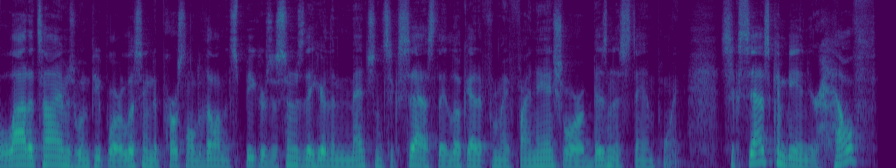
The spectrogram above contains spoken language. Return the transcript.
A lot of times when people are listening to personal development speakers, as soon as they hear them mention success, they look at it from a financial or a business standpoint. Success can be in your health,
